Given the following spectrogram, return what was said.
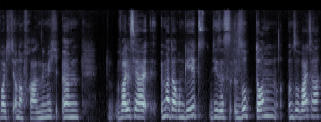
wollte ich auch noch fragen, nämlich ähm, weil es ja immer darum geht, dieses Sub-Dom und so weiter,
